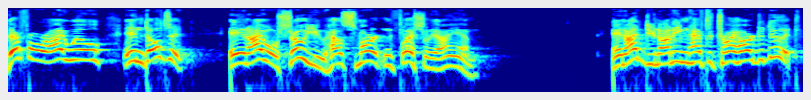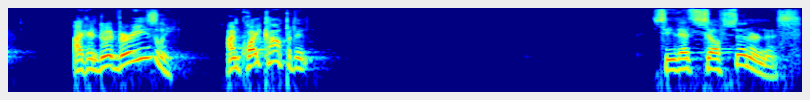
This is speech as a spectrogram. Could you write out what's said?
Therefore, I will indulge it. And I will show you how smart and fleshly I am. And I do not even have to try hard to do it. I can do it very easily. I'm quite competent. See, that's self centeredness.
